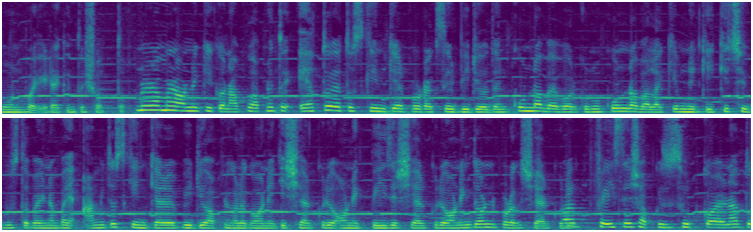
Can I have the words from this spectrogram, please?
মন বয় এটা কিন্তু সত্য। আপনারা আমার অনেকেই কোন আপু আপনি তো এত এত স্কিন কেয়ার প্রোডাক্টস এর ভিডিও দেন। কোনটা ব্যবহার করুন কোনটা বালা কেমনি কি কিছুই বুঝতে পারি না, ভাই, আমি তো স্কিন কেয়ারের ভিডিও আপনাগুলোকে অনেকে শেয়ার করি, অনেক পেজে শেয়ার করি, অনেক ধরনের প্রোডাক্ট শেয়ার করি। ফেসে সবকিছু স্যুট করে না, তো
